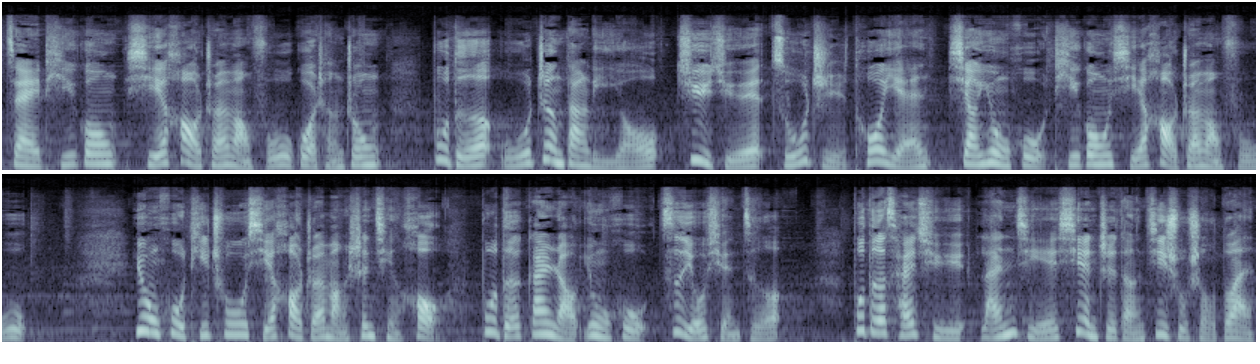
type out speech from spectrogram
在提供携号转网服务过程中，不得无正当理由拒绝、阻止、拖延向用户提供携号转网服务。用户提出携号转网申请后，不得干扰用户自由选择，不得采取拦截、限制等技术手段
